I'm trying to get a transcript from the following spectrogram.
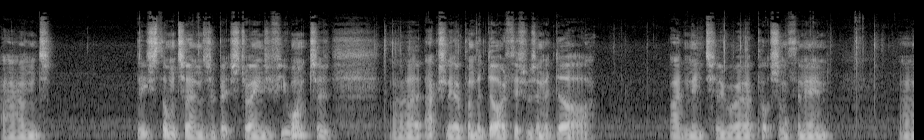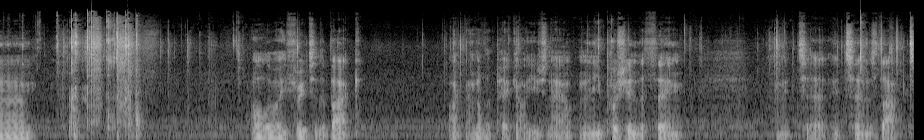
And these thumb turns are a bit strange. If you want to uh, actually open the door, if this was in a door, I'd need to uh, put something in um, all the way through to the back, like another pick I'll use now, and then you push in the thing, and it uh, it turns that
